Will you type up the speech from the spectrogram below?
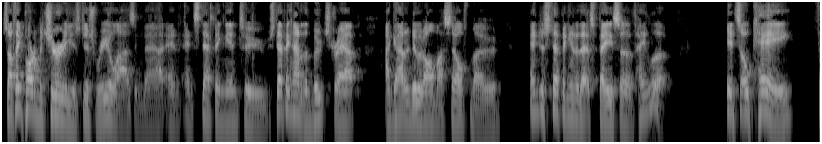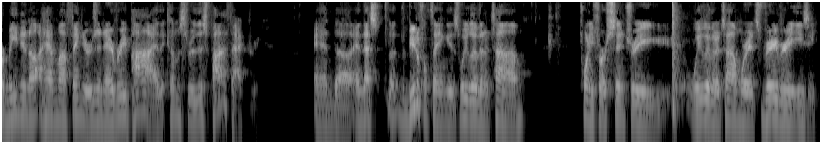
So I think part of maturity is just realizing that and, and stepping into stepping out of the bootstrap, I got to do it all myself mode and just stepping into that space of, Hey, look, it's okay for me to not have my fingers in every pie that comes through this pie factory. And, uh, and that's the beautiful thing is we live in a time 21st century, we live in a time where it's very, very easy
